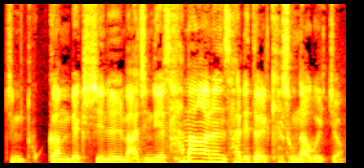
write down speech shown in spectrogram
지금 독감 백신을 맞은 뒤에 사망하는 사례들 계속 나오고 있죠.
